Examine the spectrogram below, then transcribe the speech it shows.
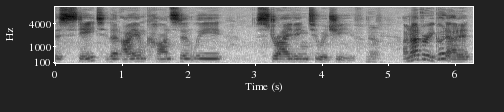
the state that I am constantly striving to achieve. Yeah. I'm not very good at it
